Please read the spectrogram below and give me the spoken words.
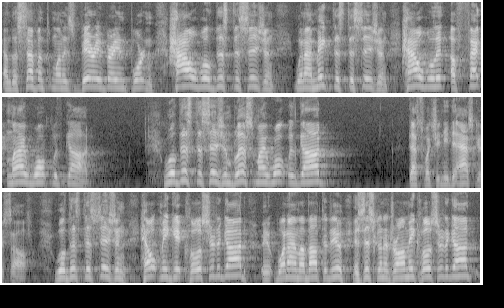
And the seventh one is very, very important. How will this decision, when I make this decision, how will it affect my walk with God? Will this decision bless my walk with God? That's what you need to ask yourself. Will this decision help me get closer to God? Eh, what I'm about to do, is this going to draw me closer to God?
